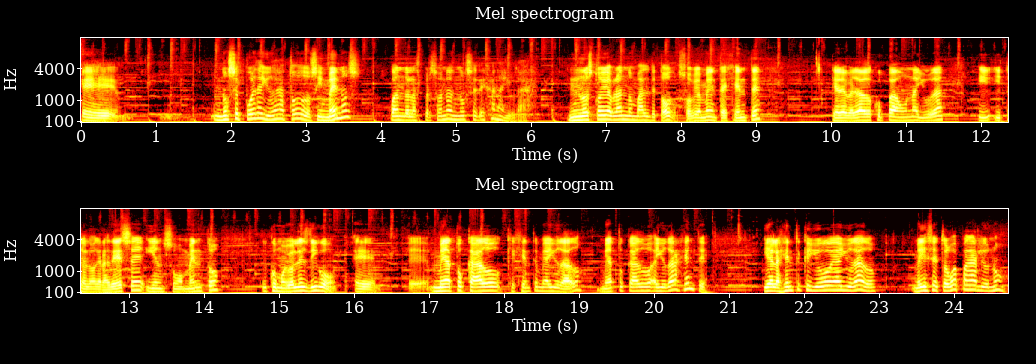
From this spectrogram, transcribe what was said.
eh, no se puede ayudar a todos, y menos cuando las personas no se dejan ayudar. No estoy hablando mal de todos, obviamente hay gente que de verdad ocupa una ayuda y, te lo agradece y en su momento, como yo les digo, eh, eh, me ha tocado que gente me ha ayudado, me ha tocado ayudar a gente. Y a la gente que yo he ayudado, me dice, te lo voy a pagar, o no,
